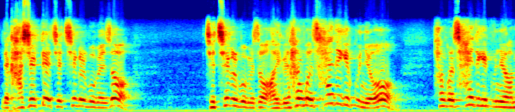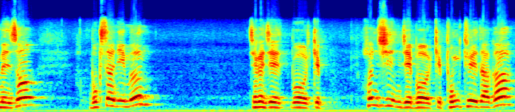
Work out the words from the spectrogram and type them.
근데 가실 때 제 책을 보면서 제 책을 보면서 아 이거 한 권 사야 되겠군요. 한 권 사야 되겠군요 하면서 목사님은 제가 이제 뭐 이렇게 헌신 이제 뭐 이렇게 봉투에다가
